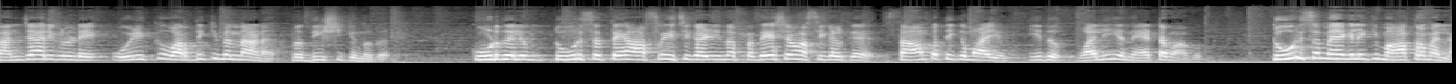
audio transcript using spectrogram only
സഞ്ചാരികളുടെ ഒഴുക്ക് വർദ്ധിക്കുമെന്നാണ് പ്രതീക്ഷിക്കുന്നത്. കൂടുതലും ടൂറിസത്തെ ആശ്രയിച്ച് കഴിയുന്ന പ്രദേശവാസികൾക്ക് സാമ്പത്തികമായും ഇത് വലിയ നേട്ടമാകും. ടൂറിസം മേഖലയ്ക്ക് മാത്രമല്ല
